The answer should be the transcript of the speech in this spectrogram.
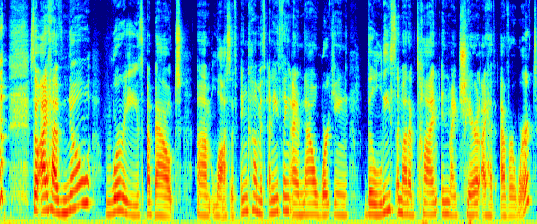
so I have no worries about um, loss of income. If anything, I am now working the least amount of time in my chair I have ever worked,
